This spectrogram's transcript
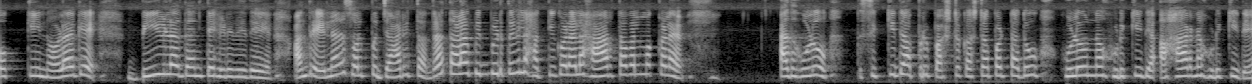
ಕೊಕ್ಕಿನೊಳಗೆ ಬೀಳದಂತೆ ಹಿಡಿದಿದೆ. ಅಂದರೆ ಎಲ್ಲಾನು ಸ್ವಲ್ಪ ಜಾರಿತಂದ್ರೆ ತಳ ಬಿದ್ದುಬಿಡ್ತದಿಲ್ಲ ಹಕ್ಕಿಗಳೆಲ್ಲ ಹಾರ್ತಾವಲ್ಲ ಮಕ್ಕಳೇ. ಅದು ಹುಳು ಸಿಕ್ಕಿದೆ, ಅಪ್ರೂಪ. ಅಷ್ಟು ಕಷ್ಟಪಟ್ಟು ಅದು ಹುಳುನ ಹುಡುಕಿದೆ, ಆಹಾರನ ಹುಡುಕಿದೆ.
